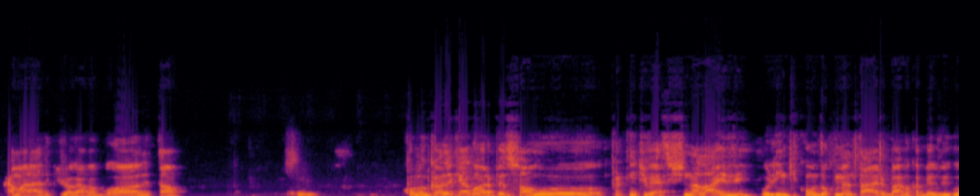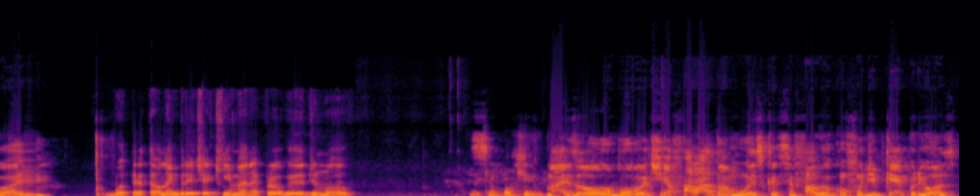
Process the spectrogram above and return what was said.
camarada que jogava bola e tal. Sim. Colocando aqui agora, pessoal, para quem estiver assistindo a live, o link com o documentário Barba, Cabelo e Bigode. Botei até o lembrete aqui, mano, é pra eu ver de novo. Daqui a um pouquinho. Mas, o Buba, eu tinha falado uma música, você falou, eu confundi, porque é curioso.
